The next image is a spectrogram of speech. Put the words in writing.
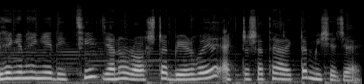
ভেঙে ভেঙে দিচ্ছি যেন রসটা বের হয়ে একটার সাথে আরেকটা মিশে যায়।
